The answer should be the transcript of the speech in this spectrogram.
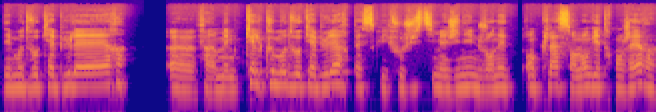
des mots de vocabulaire, enfin même quelques mots de vocabulaire, parce qu'il faut juste imaginer une journée en classe en langue étrangère.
